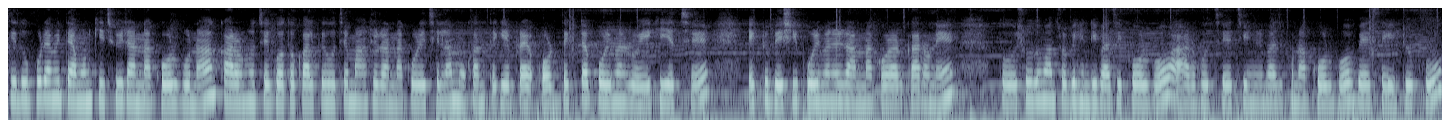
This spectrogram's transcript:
আজকে দুপুরে আমি তেমন কিছুই রান্না করব না। কারণ হচ্ছে গতকালকে হচ্ছে মাংস রান্না করেছিলাম। ওখান থেকে প্রায় অর্ধেকটা পরিমাণ রয়ে গিয়েছে। একটু বেশি পরিমাণে রান্না করার কারণে। তো শুধুমাত্র ভেন্ডি ভাজি করব আর হচ্ছে চিংড়ি মাছ ভুনা করব। বেশ এইটুকু।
